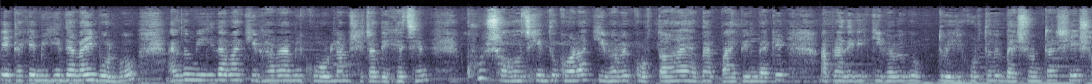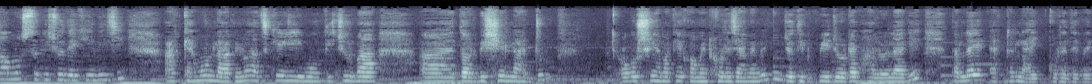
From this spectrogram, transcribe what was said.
এটাকে মিহিদানাই বলব। একদম মিহিদানা কীভাবে আমি করলাম সেটা দেখেছেন। খুব সহজ কিন্তু করা কীভাবে করতে হয় একবার পাইপিং ব্যাগে আপনাদেরকে কীভাবে তৈরি করতে হবে বেসনটা সেই সমস্ত কিছু দেখিয়ে দিয়েছি। আর কেমন লাগল আজকে এই মতিচুর বা আহ, দরবেশের লাড্ডু অবশ্যই আমাকে কমেন্ট করে জানাবেন। যদি ভিডিওটা ভালো লাগে, তাহলে একটা লাইক করে দেবেন।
